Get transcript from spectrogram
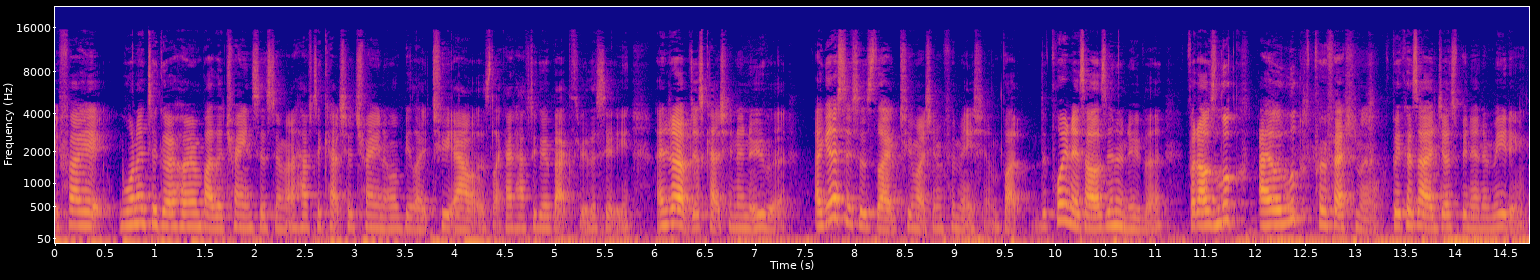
if I wanted to go home by the train system, I'd have to catch a train. It would be like two hours. Like I'd have to go back through the city. I ended up just catching an Uber. I guess this was like too much information, but the point is, I was in an Uber, but I was look, I looked professional because I had just been in a meeting,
